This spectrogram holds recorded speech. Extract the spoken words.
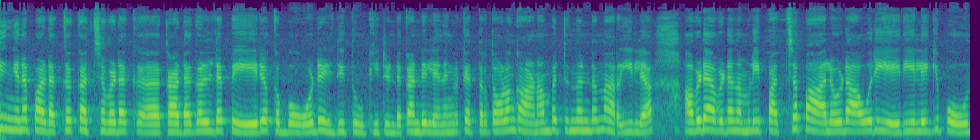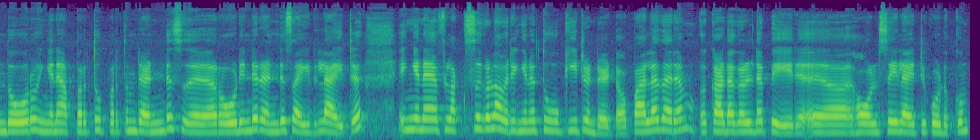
ഇങ്ങനെ പടക്ക കച്ചവട കടകളുടെ പേരൊക്കെ ബോർഡ് എഴുതി തൂക്കിയിട്ടുണ്ട്. കണ്ടില്ലേ? നിങ്ങൾക്ക് എത്രത്തോളം കാണാൻ പറ്റുന്നുണ്ടെന്ന് അറിയില്ല. അവിടെ അവിടെ നമ്മൾ ഈ പച്ച പാലോട് ആ ഒരു ഏരിയയിലേക്ക് പോകുന്തോറും ഇങ്ങനെ അപ്പുറത്തും ഇപ്പുറത്തും രണ്ട് റോഡിന്റെ രണ്ട് സൈഡിലായിട്ട് ഇങ്ങനെ ഫ്ലക്സുകൾ അവരിങ്ങനെ തൂക്കിയിട്ടുണ്ട് കേട്ടോ. പലതരം കടകളുടെ പേര് ഹോൾസെയിലായിട്ട് കൊടുക്കും.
